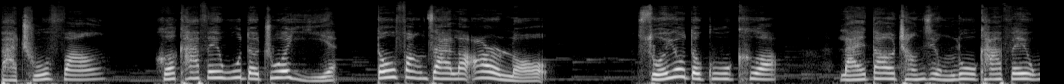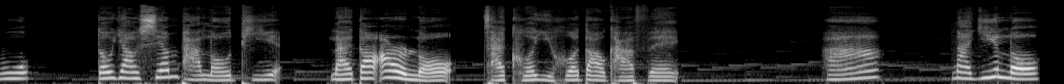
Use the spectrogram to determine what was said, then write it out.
把厨房和咖啡屋的桌椅都放在了二楼。所有的顾客来到长颈鹿咖啡屋，都要先爬楼梯来到二楼，才可以喝到咖啡。啊！那一楼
